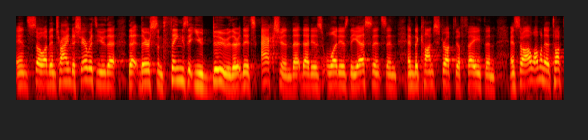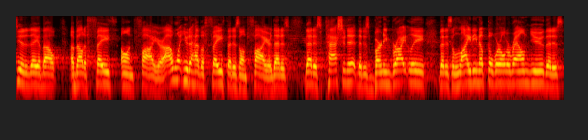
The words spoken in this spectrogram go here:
And so I've been trying to share with you that, that there's some things that you do, there, it's action that, that is what is the essence and, and the construct of faith. And, and so I, I want to talk to you today about, about a faith on fire. I want you to have a faith that is on fire, that is, that is passionate, that is burning brightly, that is lighting up the world around you, that is,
